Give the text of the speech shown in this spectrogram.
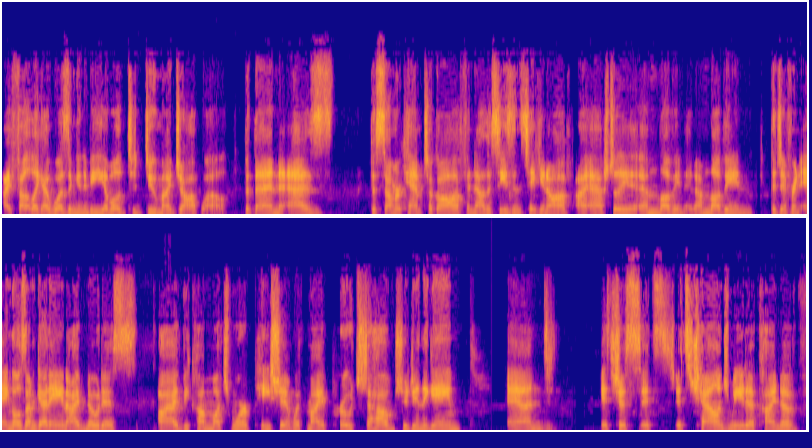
I felt like I wasn't going to be able to do my job well. But then as the summer camp took off and now the season's taking off, I actually am loving it. I'm loving the different angles I'm getting. I've noticed I've become much more patient with my approach to how I'm shooting the game. And it's just it's it's challenged me to kind of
